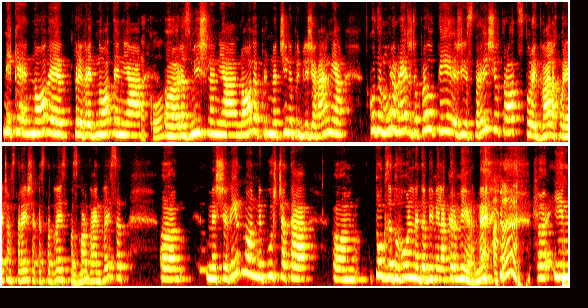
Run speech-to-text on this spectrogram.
neke nove prevrednotenja, uh, razmišljanja, nove pri, načine približevanja. Tako da moram reči, da prav te že starejši otroci, torej dva, lahko rečem starejša, ki sta 20, pa skoraj 22, um, me še vedno ne puščata um, tako zadovoljne, da bi imela kar mir. In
